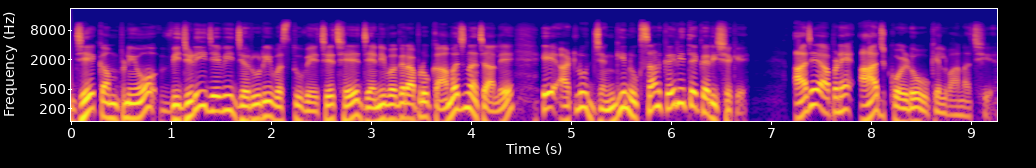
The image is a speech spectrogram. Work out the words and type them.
જે કંપનીઓ વીજળી જેવી જરૂરી વસ્તુ વેચે છે, જેની વગર આપણું કામ જ ન ચાલે, એ આટલું જંગી નુકસાન કઈ રીતે કરી શકે? આજે આપણે આ જ કોયડો ઉકેલવાના છીએ.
